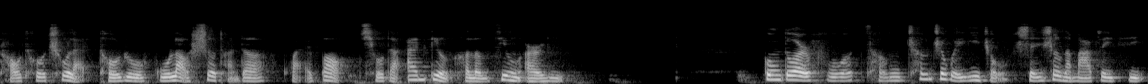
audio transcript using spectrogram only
逃脱出来，投入古老社团的怀抱，求得安定和冷静而已。贡多尔福曾称之为一种神圣的麻醉剂。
